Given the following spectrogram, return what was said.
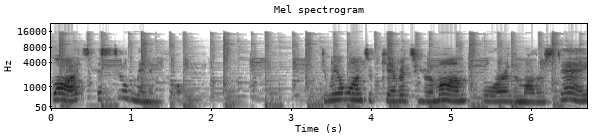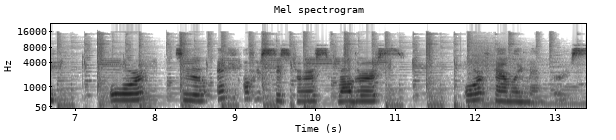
but it's still meaningful. You may want to give it to your mom for the Mother's Day or to any of your sisters, brothers, or family members,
